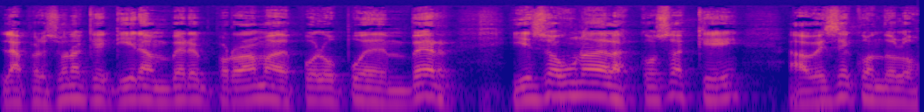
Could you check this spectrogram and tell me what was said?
las personas que quieran ver el programa después lo pueden ver. Y eso es una de las cosas que a veces cuando los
